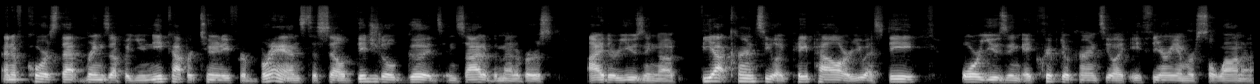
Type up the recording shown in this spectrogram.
And of course, that brings up a unique opportunity for brands to sell digital goods inside of the metaverse, either using a fiat currency like PayPal or USD, or using a cryptocurrency like Ethereum or Solana.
